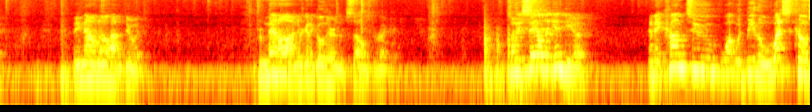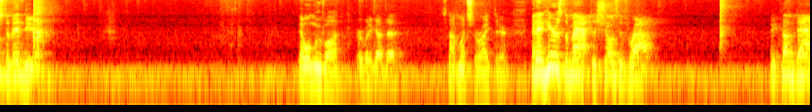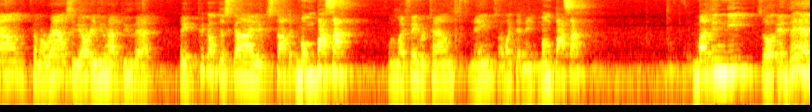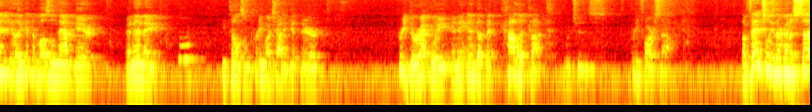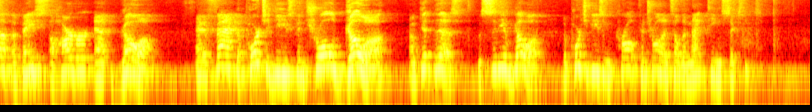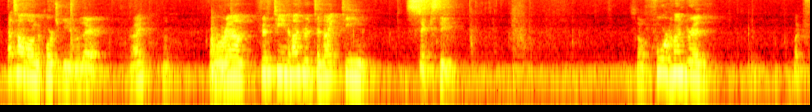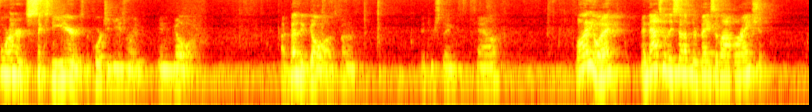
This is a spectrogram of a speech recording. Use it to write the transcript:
They now know how to do it. From then on, they're going to go there themselves directly. So they sail to India, and they come to what would be the west coast of India. And we'll move on. Everybody got that? It's not much to write there. And then here's the map that shows his route. They come down, come around. See, they already knew how to do that. They pick up this guy. They would stop at Mombasa, one of my favorite towns names. I like that name, Mombasa. Malindi. So, and then you know they get the Muslim navigator, and then they he tells them pretty much how to get there pretty directly, and they end up at Calicut, which is pretty far south. Eventually, they're going to set up a base, a harbor at Goa. And in fact, the Portuguese control Goa. Now, get this the city of Goa, the Portuguese control, it until the 1960s. That's how long the Portuguese were there, right? From around 1500 to 1960. So 400 like 460 years the Portuguese were in, in Goa. I've been to Goa. It's been an interesting town. Well, anyway, and that's where they set up their base of operation.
